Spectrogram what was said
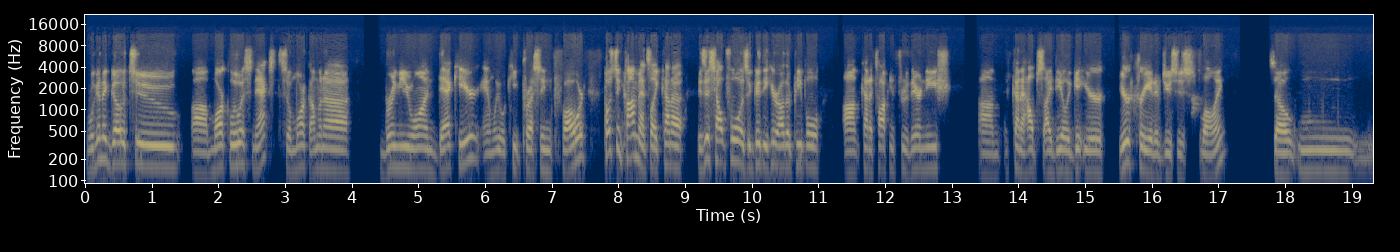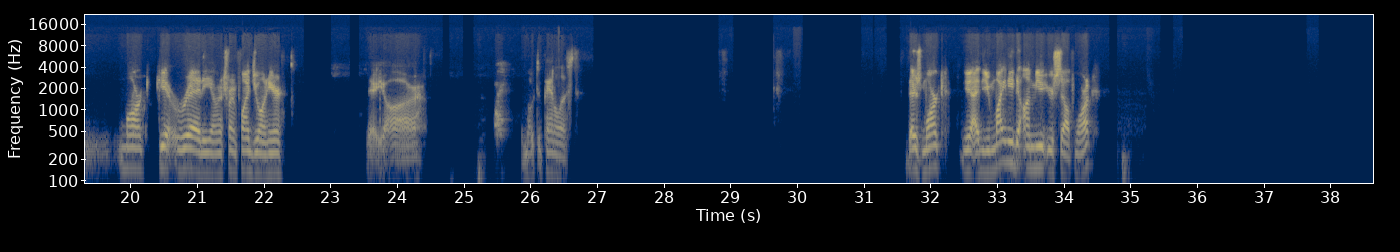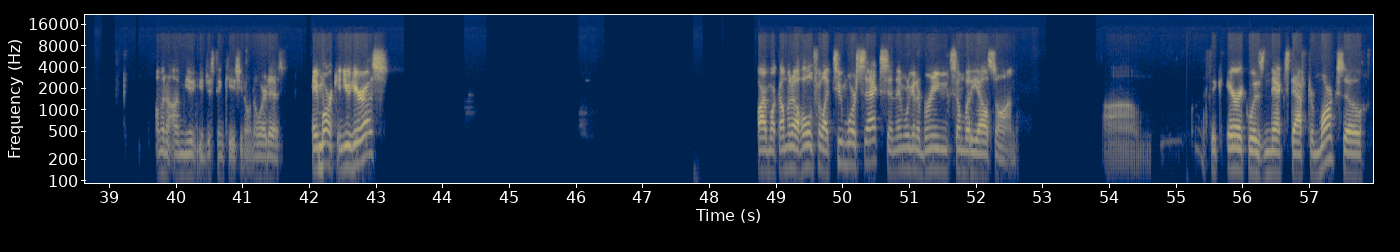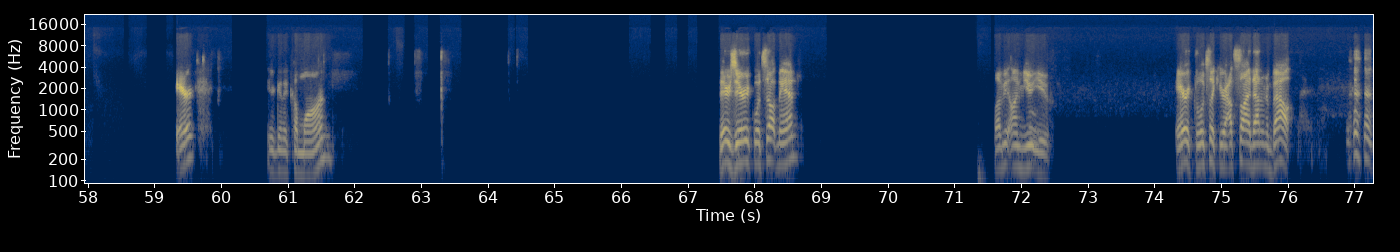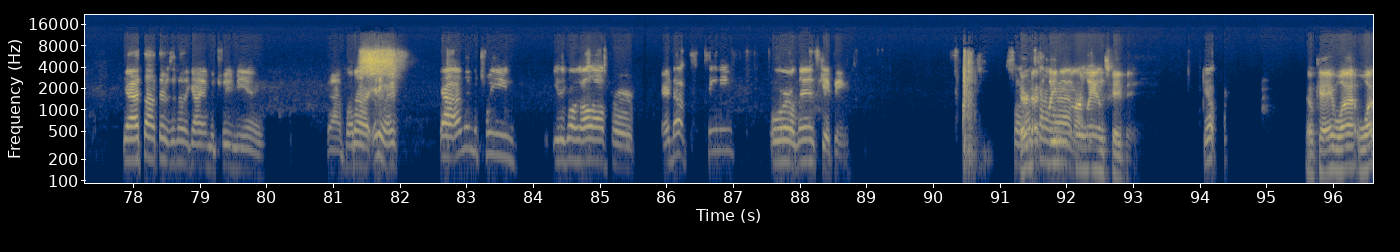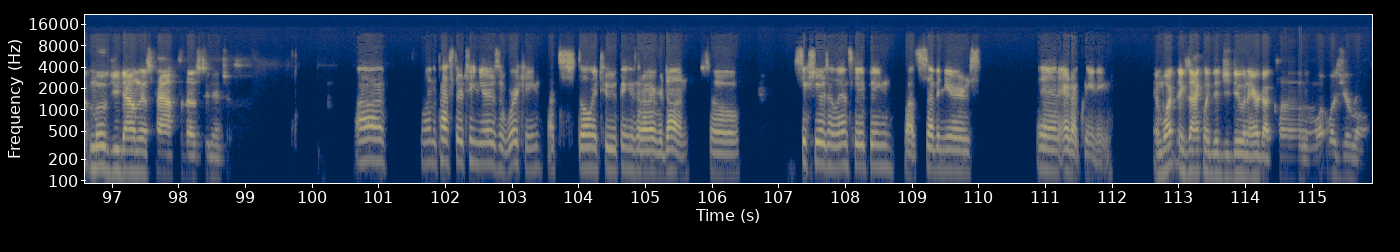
We're gonna go to uh, Mark Lewis next. So Mark, I'm gonna bring you on deck here, and we will keep pressing forward. Posting comments like kind of is this helpful? Is it good to hear other people um, kind of talking through their niche? Um, it kind of helps ideally get your your creative juices flowing. So, mm, Mark, get ready. I'm going to try and find you on here. There you are. Promote to panelist. There's Mark. Yeah, you might need to unmute yourself, Mark. I'm going to unmute you just in case you don't know where it is. Hey, Mark, can you hear us? All right, Mark, I'm going to hold for like two more secs and then we're going to bring somebody else on. Um, I think Eric was next after Mark. So, Eric, you're going to come on. There's Eric. What's up, man? Let me unmute you. Eric, looks like you're outside, out and about. yeah, I thought there was another guy in between me and that. But uh, anyways, yeah, I'm in between either going all out for air duct cleaning or landscaping. So air duct cleaning or landscaping. Yep. Okay. What what moved you down this path to those two niches? Uh, well, in the past 13 years of working, that's the only two things that I've ever done. So six years in landscaping, about seven years in air duct cleaning. And what exactly did you do in air duct cleaning? What was your role?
